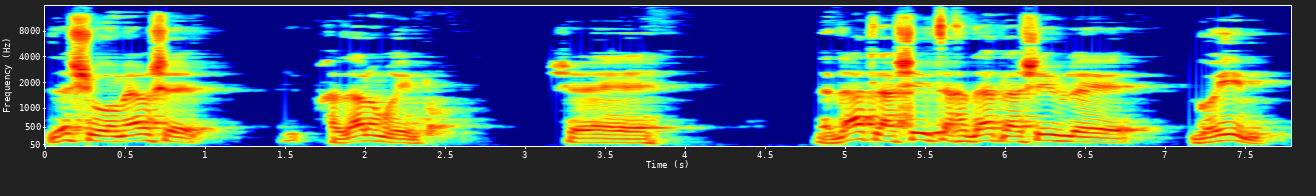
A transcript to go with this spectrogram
זה שהוא אומר ש... חז"ל אומרים, שלדעת להשיב צריך לדעת להשיב לגויים.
